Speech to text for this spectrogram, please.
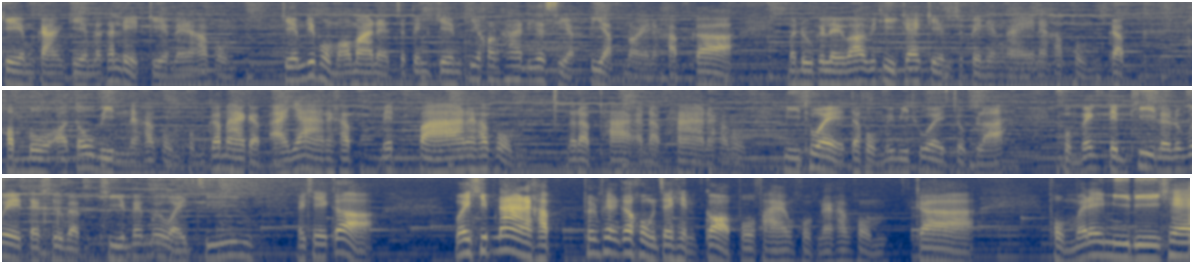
เกมกลางเกมแล้วก็เลดเกมเลยนะครับผมเกมที่ผมเอามาเนี่ยจะเป็นเกมที่ค่อนข้างที่จะเสียเปรียบหน่อยนะครับก็มาดูกันเลยว่าวิธีแก้เกมจะเป็นยังไงนะครับผมกับคอมโบออโต้วินนะครับผมผมก็มากับอาญานะครับเม็ดฟ้านะครับผมระดับภาคอันดับ 5 นะครับผมมีถ้วยแต่ผมไม่มีถ้วยจบละ ผมแม่งเต็มที่แล้วนะเว้ยแต่คือแบบทีมแม่งไม่ไหวจริงโอเคก็ไว้คลิปหน้านะครับ เพื่อนๆก็คงจะเห็นกรอบโปรไฟล์ของผมนะครับผมก็ผมไม่ได้มีดีแค่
